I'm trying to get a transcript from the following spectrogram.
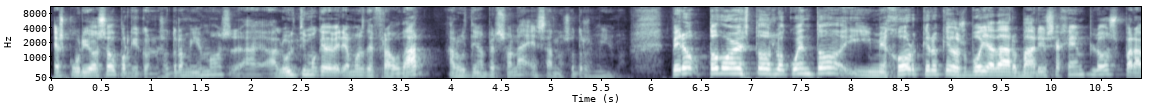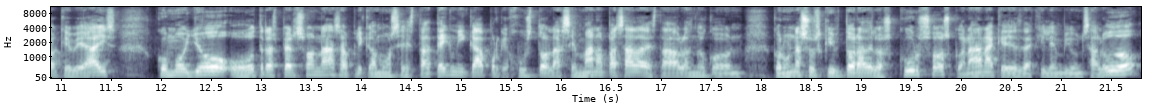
es curioso porque con nosotros mismos, al último que deberíamos defraudar, a la última persona, es a nosotros mismos. Pero todo esto os lo cuento y mejor creo que os voy a dar varios ejemplos para que veáis cómo yo o otras personas aplicamos esta técnica, porque justo la semana pasada estaba hablando con, con una suscriptora de los cursos, con Ana, que desde aquí le envío un saludo.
